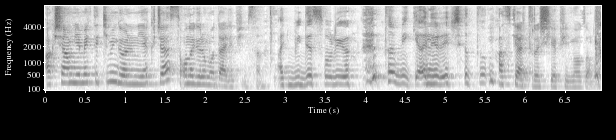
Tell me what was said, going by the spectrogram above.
Akşam yemekte kimin gönlünü yakacağız ona göre model yapayım sana. Ay bir de soruyor. Tabii ki Ali Reşat'ın. Asker tıraşı yapayım o zaman.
